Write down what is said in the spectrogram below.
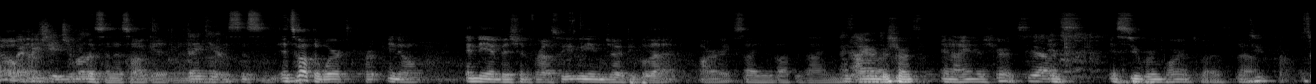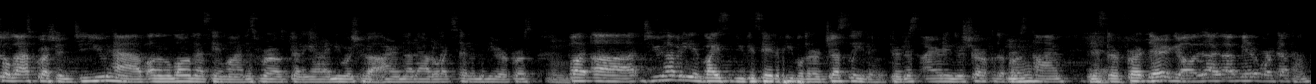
oh, I appreciate you, brother. Listen, it's all good, man. Thank you. It's, just, it's about the work, for you know, and the ambition for us. We, we enjoy people that are excited about design. And excited iron about- the shirts. And iron their shirts. Yeah. It's it's super important to us. No. Do- So last question: Do you have, on along that same line, this is where I was getting at. I knew I should have ironed that out or like said in the mirror first. Mm. But uh, do you have any advice that you could say to people that are just leaving? They're just ironing their shirt for the 1st Mhm. time. And it's their first. There you go. I, I made it work that time.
